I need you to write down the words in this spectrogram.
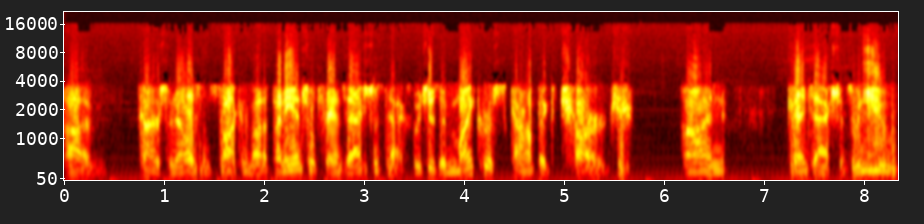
uh, Congressman Ellison's talking about, a financial transactions tax, which is a microscopic charge on transactions. When you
